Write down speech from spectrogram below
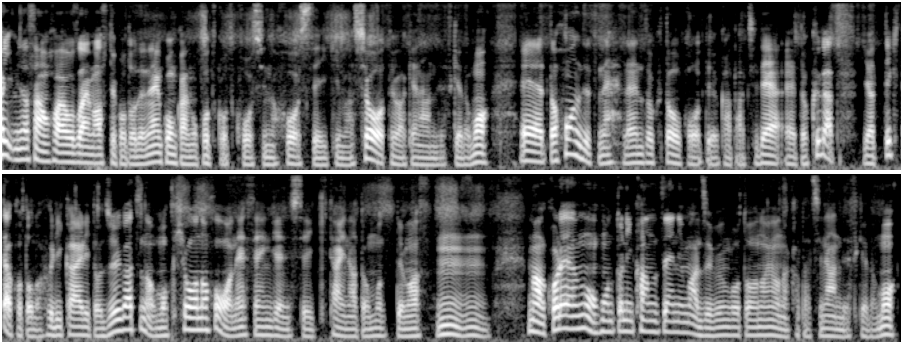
はい、皆さんおはようございます。ということでね、今回もコツコツ更新の方していきましょうというわけなんですけども、えっ、ー、と、本日ね、連続投稿という形で、えっ、ー、と、9月やってきたことの振り返りと10月の目標の方をね、宣言していきたいなと思ってます。うんうん。まあ、これはもう本当に完全にまあ自分ごとのような形なんですけども、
